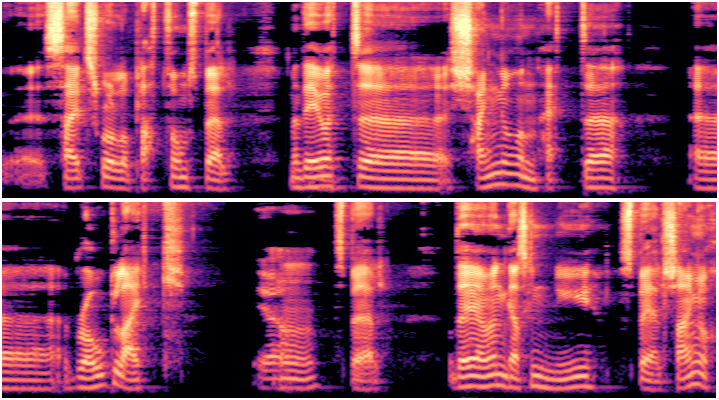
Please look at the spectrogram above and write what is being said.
eh, sidescroller plattformspill. Men det er jo et uh, Sjangeren heter uh, rogelike Ja. spill. Og det er jo en ganske ny spillsjanger.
